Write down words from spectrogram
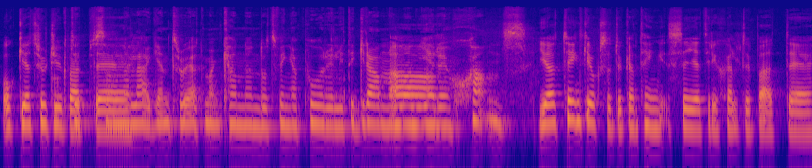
Och jag tror typ, Typ att... sådana Eh, lägen tror jag att man kan ändå tvinga på det lite grann om man ger det en chans. jag tänker också att du kan säga till dig själv typ att eh,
